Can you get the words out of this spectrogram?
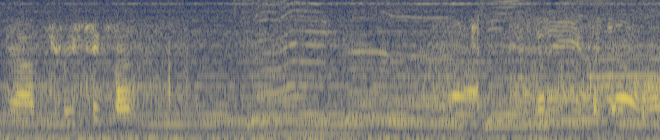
Now, three signal. Three, Bravo,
